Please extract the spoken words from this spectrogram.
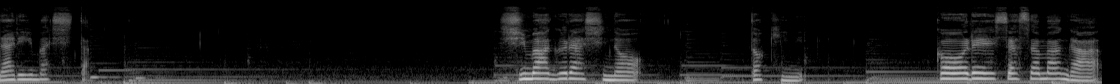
なりました。島暮らしの時に高齢者様が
